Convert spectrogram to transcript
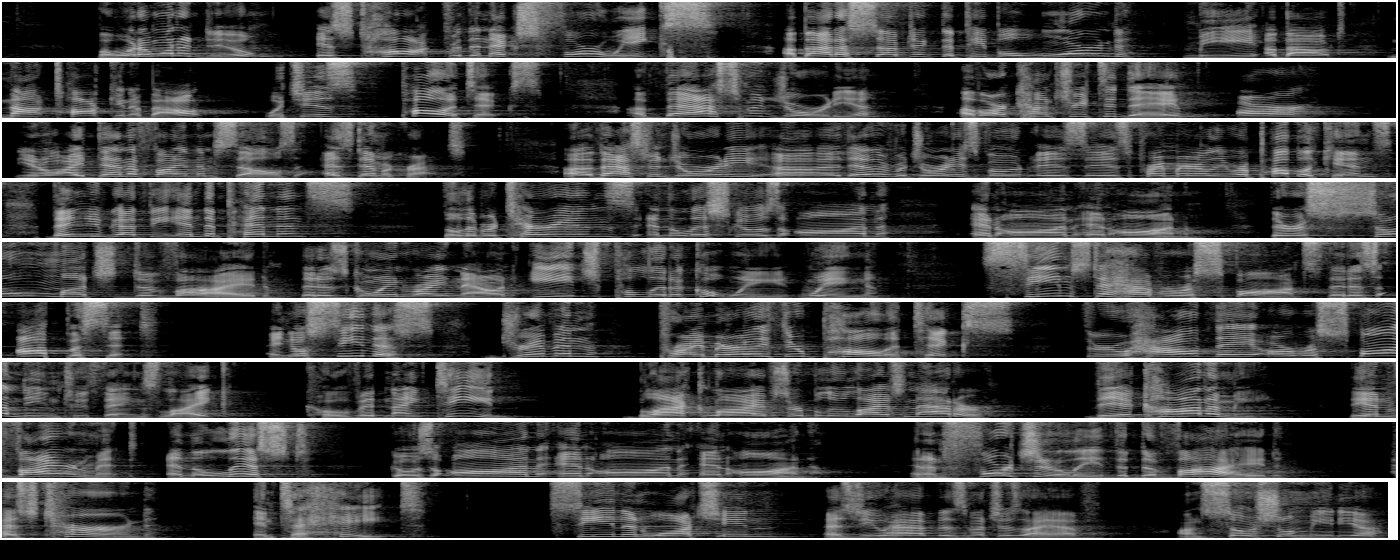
But what I want to do is talk for the next four weeks about a subject that people warned me about not talking about, which is politics. A vast majority of our country today are you know, identifying themselves as Democrats. Uh, vast majority, uh, the other majority's vote is, is primarily Republicans. Then you've got the independents, the libertarians, and the list goes on and on and on. There is so much divide that is going right now, and each political wing, wing seems to have a response that is opposite. And you'll see this driven primarily through politics, through how they are responding to things like COVID 19, Black Lives or Blue Lives Matter, the economy, the environment, and the list goes on and on and on. And unfortunately, the divide has turned into hate. Seeing and watching, as you have, as much as I have, on social media,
